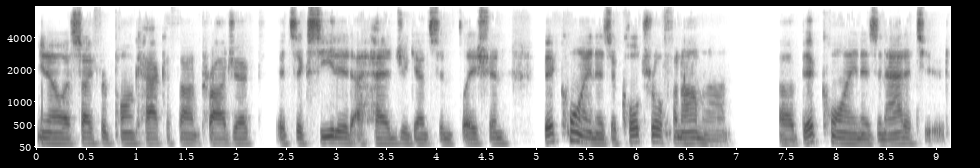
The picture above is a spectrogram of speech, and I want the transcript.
you know, a cypherpunk hackathon project. It's exceeded a hedge against inflation. Bitcoin is a cultural phenomenon. Uh, Bitcoin is an attitude.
